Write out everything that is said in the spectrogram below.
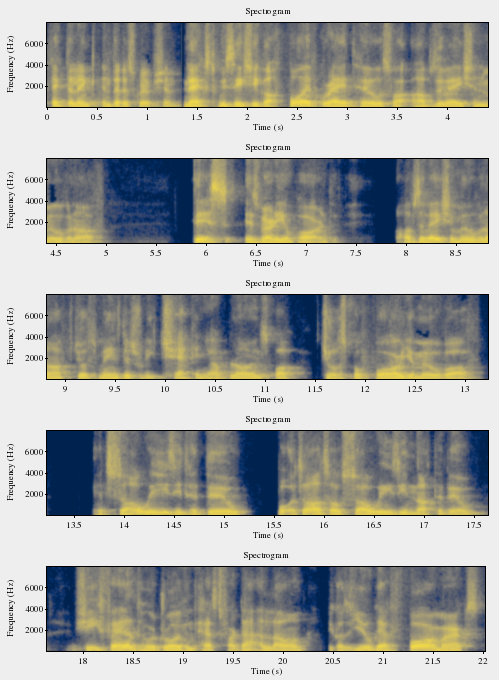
click the link in the description. Next, we see she got five grade twos for observation moving off. This is very important observation moving off just means literally checking your blind spot just before you move off. It's so easy to do, but it's also so easy not to do. She failed her driving test for that alone because you get four marks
